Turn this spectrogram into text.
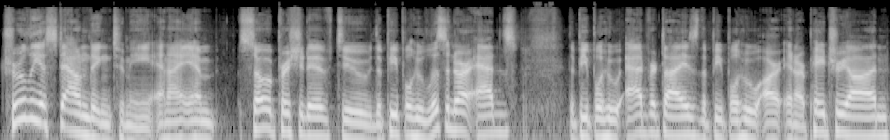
truly astounding to me. And I am so appreciative to the people who listen to our ads, the people who advertise, the people who are in our Patreon.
